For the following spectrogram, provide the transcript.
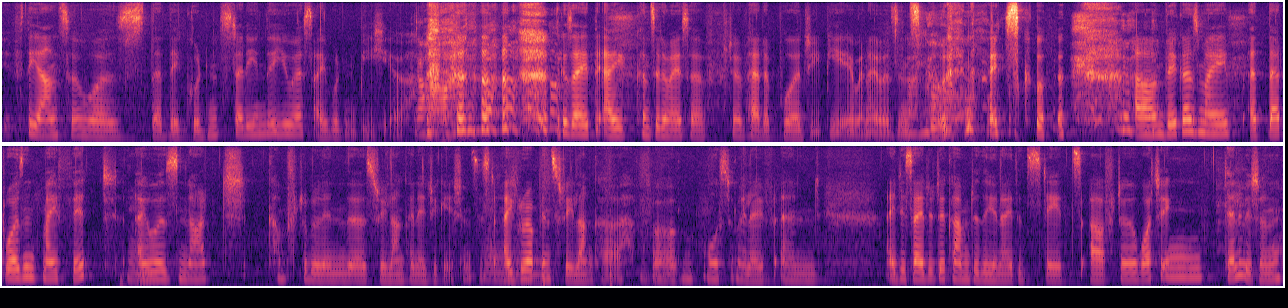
If the answer was that they couldn't study in the US, I wouldn't be here. -huh. because I, I consider myself to have had a poor GPA when I was in school, in high school. um, because my, uh, that wasn't my fit. Hmm. I was not comfortable in the Sri Lankan education system. Mm. I grew up in Sri Lanka for most of my life and I decided to come to the United States after watching television.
